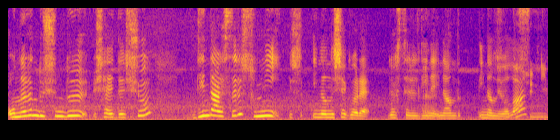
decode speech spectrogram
onların düşündüğü şey de şu din dersleri Sunni inanışa göre gösterildiğine Evet. inandık inanıyorlar Sünni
